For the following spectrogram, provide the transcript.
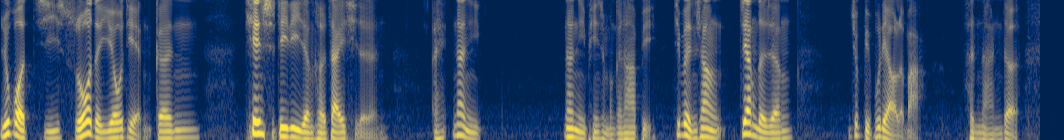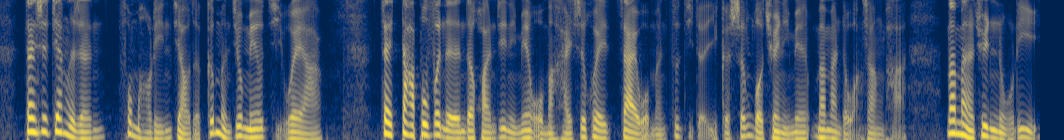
如果集所有的优点跟天时地利人和在一起的人，哎，那你。那你凭什么跟他比？基本上这样的人就比不了了嘛，很难的。但是这样的人凤毛麟角的，根本就没有几位啊。在大部分的人的环境里面，我们还是会在我们自己的一个生活圈里面，慢慢的往上爬，慢慢的去努力，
